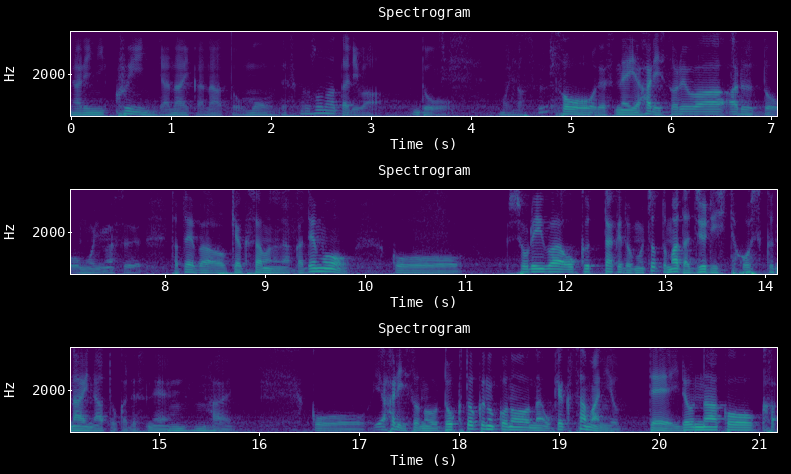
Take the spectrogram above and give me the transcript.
なりにくいんじゃないかなと思うんですけどそのあたりはどう思います？そうですね。やはりそれはあると思います。例えばお客様の中でもこう書類は送ったけどもちょっとまだ受理してほしくないなとかですね、うんうん。はい、こうやはりその独特のこのなお客様によっていろんなこうか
